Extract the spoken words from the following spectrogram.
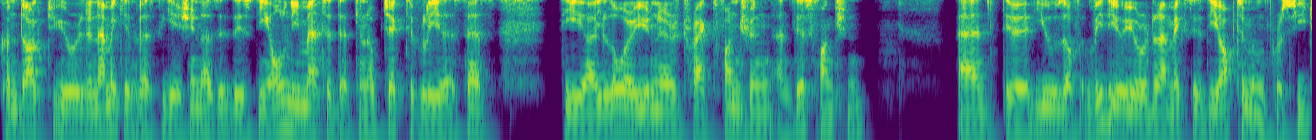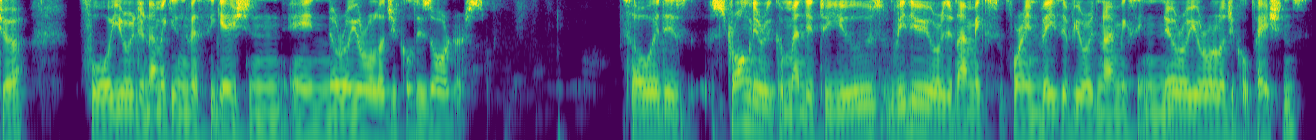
conduct urodynamic investigation as it is the only method that can objectively assess the uh, lower urinary tract function and dysfunction and the use of video urodynamics is the optimum procedure for urodynamic investigation in neurourological disorders. So it is strongly recommended to use video urodynamics for invasive urodynamics in neurourological patients.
